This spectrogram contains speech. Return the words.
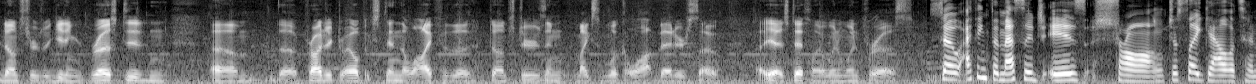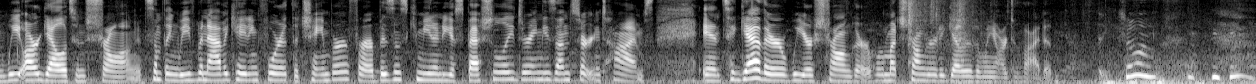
dumpsters are getting rusted, and um, the project will help extend the life of the dumpsters and makes them look a lot better. So uh, yeah, it's definitely a win-win for us. So I think the message is strong, just like Gallatin. We are Gallatin strong. It's something we've been advocating for at the chamber, for our business community, especially during these uncertain times. And together, we are stronger. We're much stronger together than we are divided. So.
